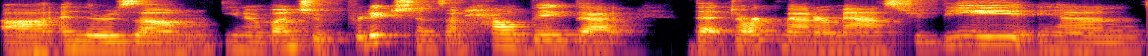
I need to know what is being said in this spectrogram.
Uh, and there's um, you know, a bunch of predictions on how big that that dark matter mass should be and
